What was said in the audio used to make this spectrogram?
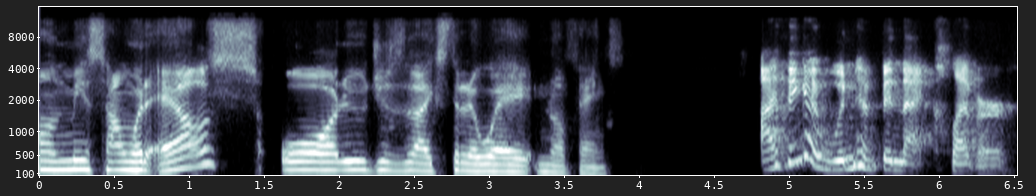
on me somewhere else, or you just like straight away, no thanks? I think I wouldn't have been that clever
